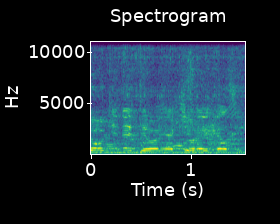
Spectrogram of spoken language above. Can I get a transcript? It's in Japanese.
非常にね手割りが気を抜かず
